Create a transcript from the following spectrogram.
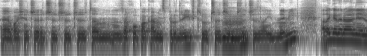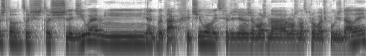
e, właśnie czy, czy, czy, czy tam za chłopakami z Pro Driftu, czy, czy, Mhm. czy, czy za innymi, ale generalnie już to coś, coś śledziłem i jakby tak, chwyciło i stwierdziłem, że można, można spróbować pójść dalej.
